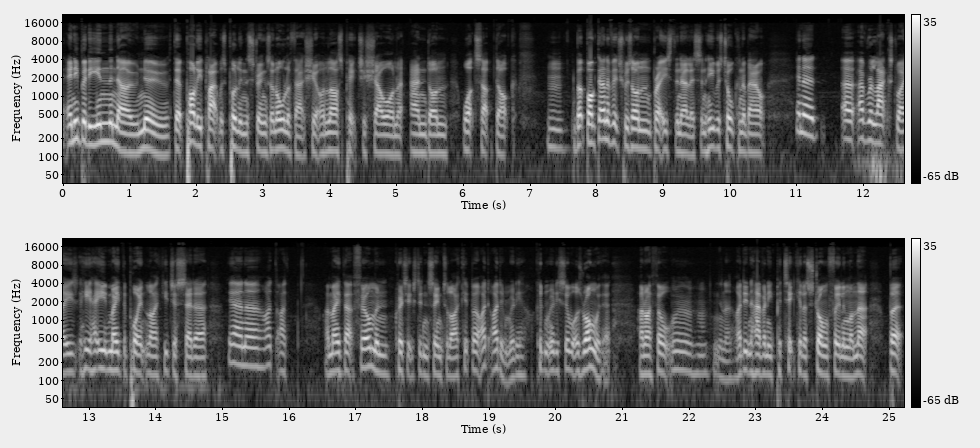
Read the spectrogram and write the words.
anybody in the know knew that Polly Platt was pulling the strings on all of that shit on Last Picture Show on and on What's Up Doc. But Bogdanovich was on Bret Easton Ellis, and he was talking about in a a, a relaxed way. He he made the point like he just said, uh, "Yeah, no, I, I I made that film, and critics didn't seem to like it, but I, I didn't really, I couldn't really see what was wrong with it." And I thought, mm you know, I didn't have any particular strong feeling on that, but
